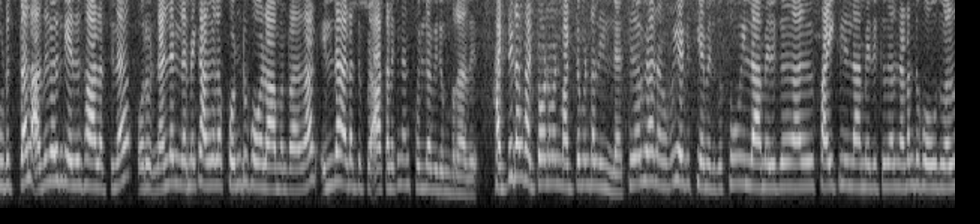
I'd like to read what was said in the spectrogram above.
கொடுத்தால் அதுகளின் எதிர்காலத்தில் ஒரு நல்ல நிலைமைக்கு அதுகளை கொண்டு போகலாம்ன்றதுதான் எல்லா இடத்து ஆக்களுக்கு நான் சொல்ல விரும்புகிறது கட்டிடம் கட்டணும்னு மட்டுமின்றது இல்லை. தேவையான நிறைய விஷயம் இருக்குது. ஷூ இல்லாமல் இருக்குதுகள் சைக்கிள் இல்லாமல் இருக்குதல் நடந்து போகுதுகள்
